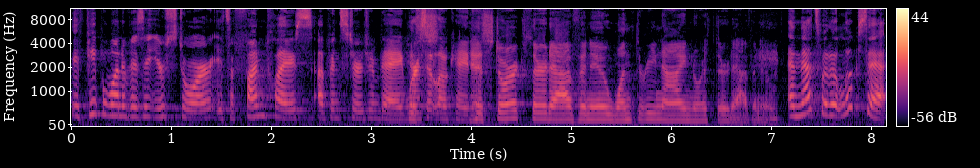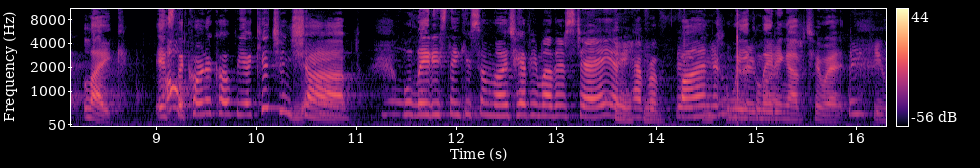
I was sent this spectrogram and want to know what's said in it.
If people want to visit your store, it's a fun place up in Sturgeon Bay. Where's His- it located? Historic Third Avenue, 139 North Third Avenue. and that's what it looks at like. It's the Oh. Cornucopia Kitchen Shop. Well, ladies, thank you so much. Happy Mother's Day, and Thank have you. a fun week leading much. up to it. Thank you.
